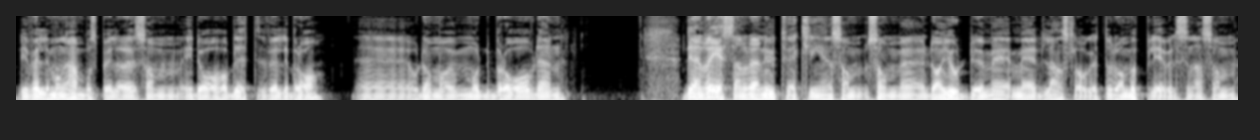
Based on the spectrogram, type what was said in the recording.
det är väldigt många handbollsspelare som idag har blivit väldigt bra. Eh, och de har mått bra av den den resan och den utvecklingen som, som eh, de gjorde med, med landslaget och de upplevelserna som,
